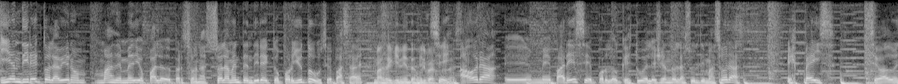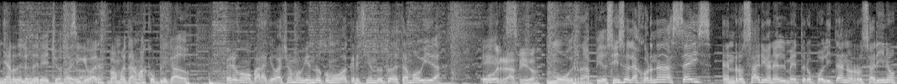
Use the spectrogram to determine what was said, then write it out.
y en directo la vieron más de medio palo de personas. Solamente en directo, por YouTube se pasa, ¿eh? Más de 500.000 Sí, personas. ahora eh, me parece, por lo que estuve leyendo en las últimas horas, Space se va a adueñar de los derechos, Ahí así va, que va- ¿eh? vamos a estar más complicados. Pero como para que vayamos viendo cómo va creciendo toda esta movida. eh, Muy rápido. Muy rápido. Se hizo la jornada 6 en Rosario, en el Metropolitano Rosarino,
